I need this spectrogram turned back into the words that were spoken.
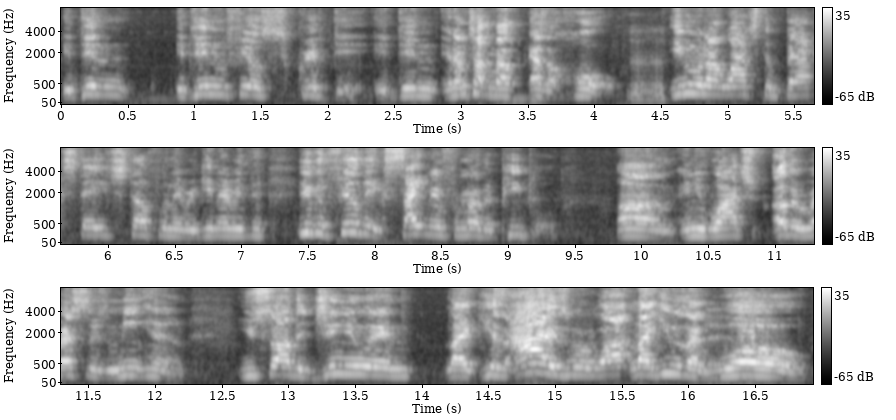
it didn't it didn't feel scripted. It didn't, and I'm talking about as a whole. Mm-hmm. Even when I watched the backstage stuff when they were getting everything, you could feel the excitement from other people. Um, and you watch other wrestlers meet him. You saw the genuine, like his eyes were wa- like he was like, "Whoa!"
